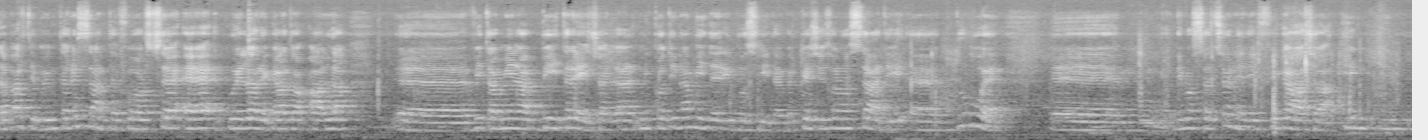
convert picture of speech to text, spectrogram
la parte più interessante forse è quella legata alla eh, vitamina B3, cioè la nicotinamide riboside, perché ci sono stati eh, due eh, dimostrazione di efficacia in, in,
